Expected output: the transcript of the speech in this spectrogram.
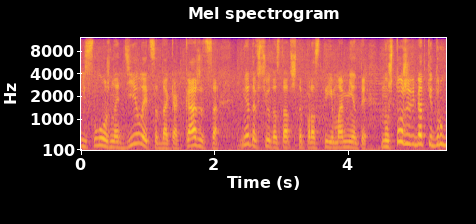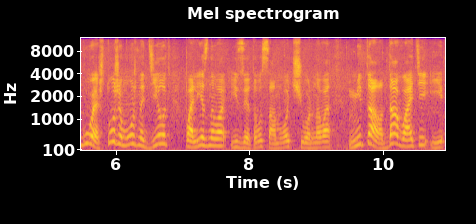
и сложно делается, да, как кажется. Это все достаточно простые моменты. Но что же, ребятки, другое? Что же можно делать полезного из этого самого черного металла? Давайте и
